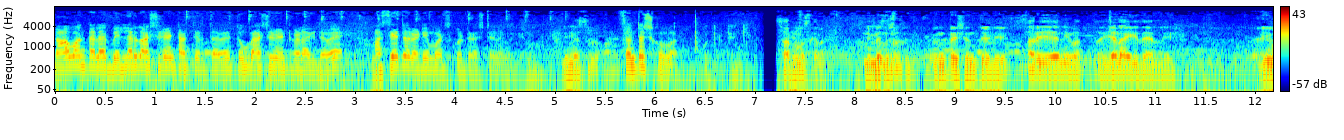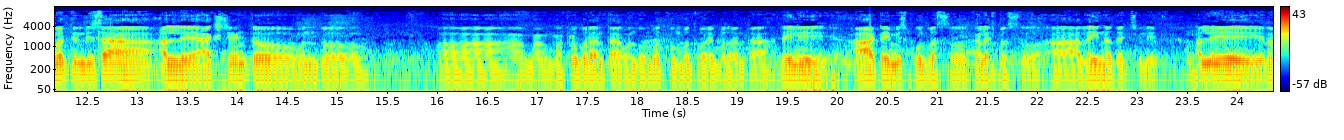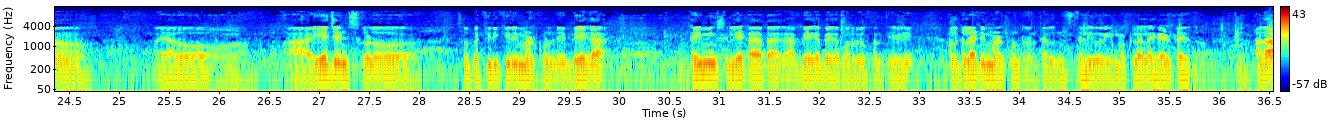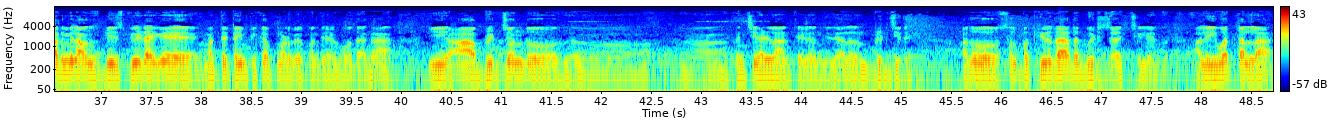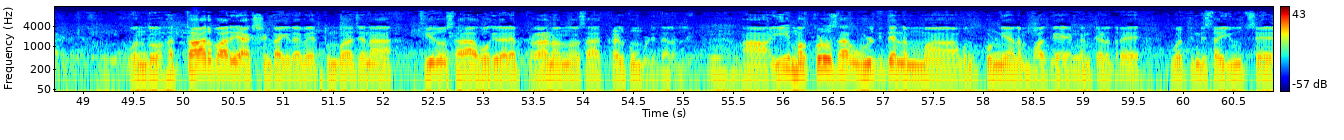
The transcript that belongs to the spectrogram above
ನಾವಂತಲ್ಲ ಎಲ್ಲರಿಗೂ ಆಕ್ಸಿಡೆಂಟ್ ಆಗ್ತಿರ್ತವೆ ತುಂಬಾ ಆಕ್ಸಿಡೆಂಟ್ಗಳಾಗಿದ್ದಾವೆ ಆ ಸೇತುವೆ ರೆಡಿ ಮಾಡಿಸ್ಕೊಟ್ರೆ ಅಷ್ಟೇ ನಮಗೆ. ನಿಮ್ಮ ಹೆಸರು? Santosh Kumar. Okay thank you sir ನಮಸ್ಕಾರ. ನಿಮ್ಮ ಹೆಸರು? ವೆಂಕಟೇಶ್ ಅಂತೇಳಿ. ಸರ್ ಏನು ಇವತ್ತು ಏನಾಗಿದೆ ಅಲ್ಲಿ? ಇವತ್ತಿನ ದಿವಸ ಅಲ್ಲಿ ಆಕ್ಸಿಡೆಂಟ್ ಒಂದು ಮಕ್ಕಳು ಬರೋಂತ ಒಂದು ಒಂಬತ್ತು ಒಂಬತ್ತುವರೆಗೆ ಬರೋಂತ ಡೈಲಿ ಆ ಟೈಮಿಗೆ ಸ್ಕೂಲ್ ಬಸ್ಸು ಕಾಲೇಜ್ ಬಸ್ಸು ಆ ಲೈನ್ ಅದು ಆಕ್ಚುಲಿ ಅಲ್ಲಿ ಏನೋ ಯಾರೋ ಆ ಏಜೆಂಟ್ಸ್ಗಳು ಸ್ವಲ್ಪ ಕಿರಿಕಿರಿ ಮಾಡ್ಕೊಂಡು ಬೇಗ ಟೈಮಿಂಗ್ಸ್ ಲೇಟ್ ಆದಾಗ ಬೇಗ ಬೇಗ ಬರಬೇಕು ಅಂತ ಹೇಳಿ ಅಲ್ಲಿ ಗಲಾಟೆ ಮಾಡ್ಕೊಂಡ್ರಂತೆ. ಅಲ್ಲಿ ಸ್ಥಳೀಯ ಮಕ್ಕಳೆಲ್ಲ ಹೇಳ್ತಾ ಇದ್ರು. ಅದಾದ್ಮೇಲೆ ಅವನು ಸ್ಪೀಡ್ ಆಗಿ ಮತ್ತೆ ಟೈಮ್ ಪಿಕಪ್ ಮಾಡಬೇಕು ಅಂತ ಹೇಳಿ ಹೋದಾಗ ಈ ಆ ಬ್ರಿಡ್ಜ್ ಒಂದು ಕಂಚಿ ಹಳ್ಳ ಅಂತ ಹೇಳಿ ಒಂದು ಇದೆ. ಅಲ್ಲೊಂದು ಬ್ರಿಡ್ಜ್ ಇದೆ. ಅದು ಸ್ವಲ್ಪ ಕಿರಿದಾದ ಬ್ರಿಡ್ಜ್ ಆಕ್ಚುಲಿ ಅದು. ಅಲ್ಲಿ ಇವತ್ತಲ್ಲ ಒಂದು ಹತ್ತಾರು ಬಾರಿ ಆಕ್ಸಿಡೆಂಟ್ ಆಗಿದ್ದಾವೆ. ತುಂಬಾ ಜನ ತೀರು ಸಹ ಹೋಗಿದ್ದಾರೆ ಪ್ರಾಣವನ್ನು ಸಹ ಕಳ್ಕೊಂಡ್ಬಿಟ್ಟಿದ್ದಾರೆ ಅಲ್ಲಿ. ಈ ಮಕ್ಕಳು ಸಹ ಉಳಿದಿದೆ ನಮ್ಮ ಒಂದು ಪುಣ್ಯ ನಮ್ಮ ಭಾಗ್ಯ. ಯಾಕಂತ ಹೇಳಿದ್ರೆ ಇವತ್ತಿನ ದಿವಸ ಯೂತ್ಸೇ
